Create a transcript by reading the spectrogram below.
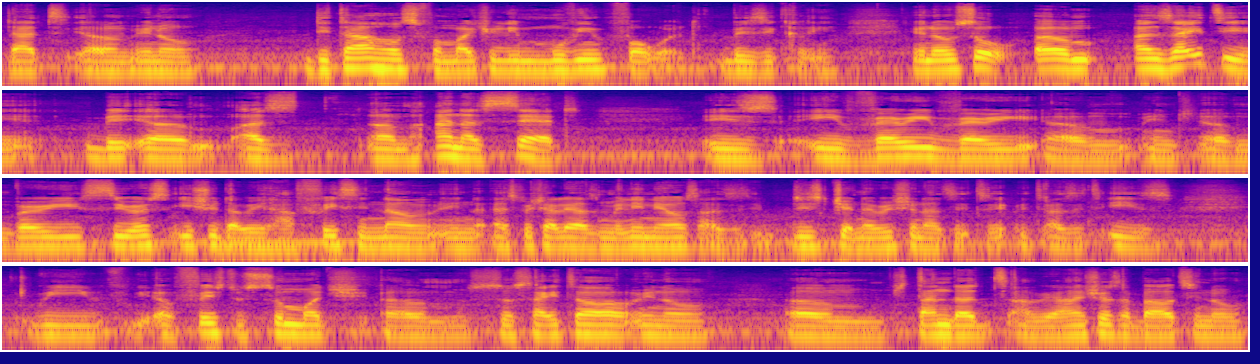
that um, you know deter us from actually moving forward basically. You know so um anxiety um, as um, Anna said is a very very um, in, um, very serious issue that we are facing now in especially as millennials as this generation as it, it as it is. We are faced with so much um, societal you know um, standards and we're anxious about you know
